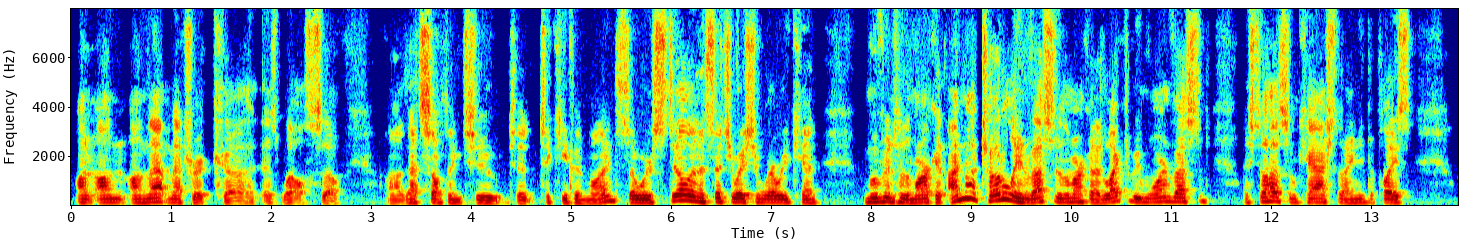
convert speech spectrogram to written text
on on on that metric uh, as well. So uh, that's something to, to to keep in mind. So we're still in a situation where we can move into the market. I'm not totally invested in the market. I'd like to be more invested. I still have some cash that I need to place,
